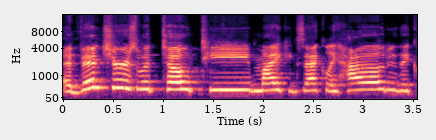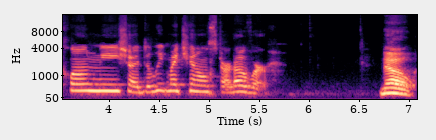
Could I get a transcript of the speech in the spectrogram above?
Adventures with Toe T. Mike, exactly how do they clone me? Should I delete my channel and start over? No,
